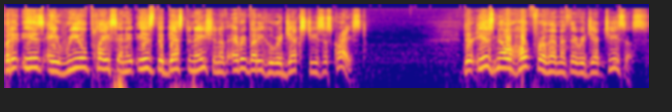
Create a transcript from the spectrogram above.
But it is a real place and it is the destination of everybody who rejects Jesus Christ. There is no hope for them if they reject Jesus.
